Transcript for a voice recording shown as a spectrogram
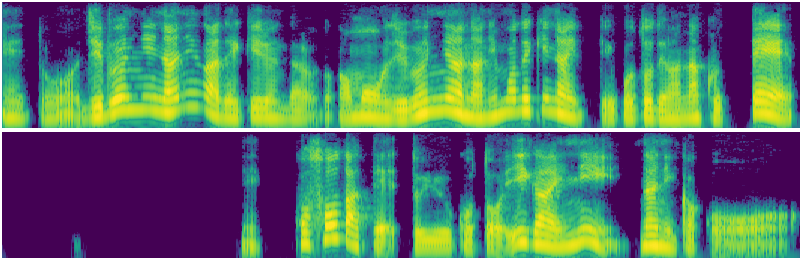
えっと、自分に何ができるんだろうとか、もう自分には何もできないっていうことではなくって、ね子育てということ以外に何かこ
